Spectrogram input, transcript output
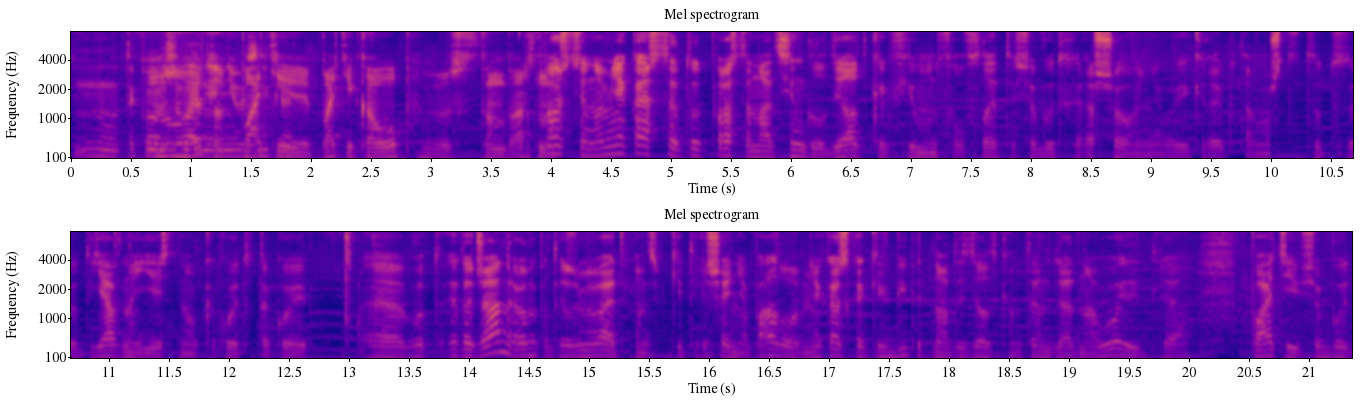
ну, такого ну, желания это не возникает. Пати, пати кооп стандартно. Слушайте, ну мне кажется, тут просто надо сингл делать, как в Human Fall Flat, и все будет хорошо у него игры, потому что тут явно есть, ну, какой-то такой Э, вот этот жанр, он подразумевает, в принципе, какие-то решения пазла. Мне кажется, как и в Бипет, надо сделать контент для одного и для пати, и все будет,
